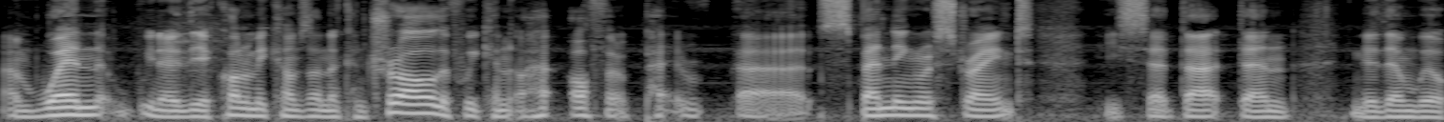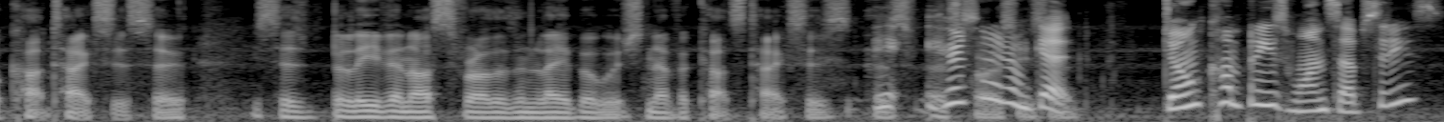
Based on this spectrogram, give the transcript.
and when you know the economy comes under control, if we can offer uh, spending restraint, he said that, then you know, then we'll cut taxes. So he says, "Believe in us rather than Labour, which never cuts taxes." As, Here's as what I don't get: Don't companies want subsidies?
